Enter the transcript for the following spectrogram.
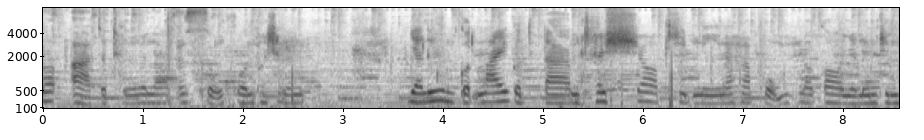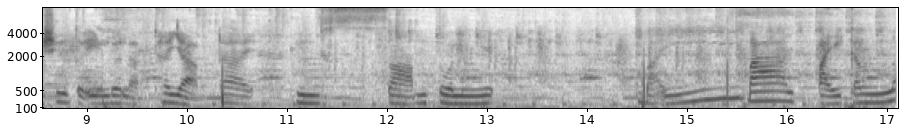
ก็อาจจะถึงเวลาอันสมควรเพราะฉะนั้น อย่าลืมกดไลค์กดติดตามถ้าชอบคลิปนี้นะครับผมแล้วก็อย่าลืมพิมพ์ชื่อตัวเองด้วยล่ะ ถ้าอยากได้สามตัวนี้บายบาย ไปกันเลย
